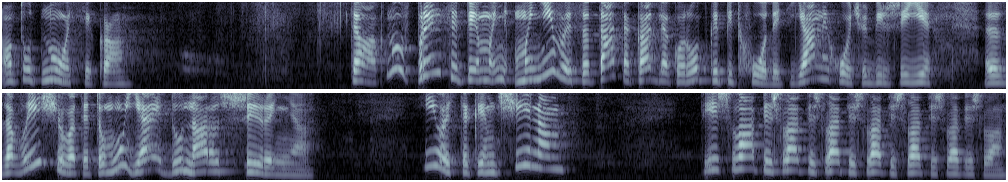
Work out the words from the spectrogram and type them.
отут носика. Так, ну, в принципі, мені висота така для коробки підходить. Я не хочу більше її завищувати, тому я йду на розширення. І ось таким чином пішла, пішла, пішла, пішла, пішла, пішла, пішла.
